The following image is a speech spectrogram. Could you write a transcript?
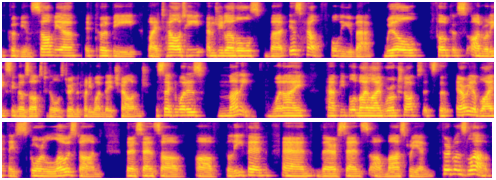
it could be insomnia, it could be vitality, energy levels, but is health holding you back? Will focus on releasing those obstacles during the 21 day challenge. The second one is money. When I have people in my live workshops, it's the area of life they score lowest on their sense of, of belief in, and their sense of mastery in. Third one's love.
